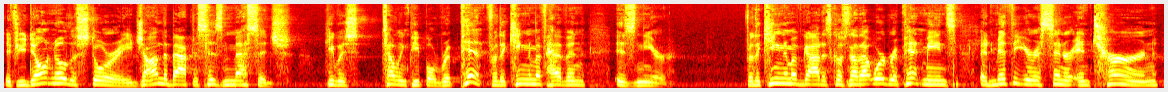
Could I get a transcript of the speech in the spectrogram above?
If you don't know the story, John the Baptist, his message, he was telling people, repent, for the kingdom of heaven is near. For the kingdom of God is close. Now, that word repent means admit that you're a sinner and turn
